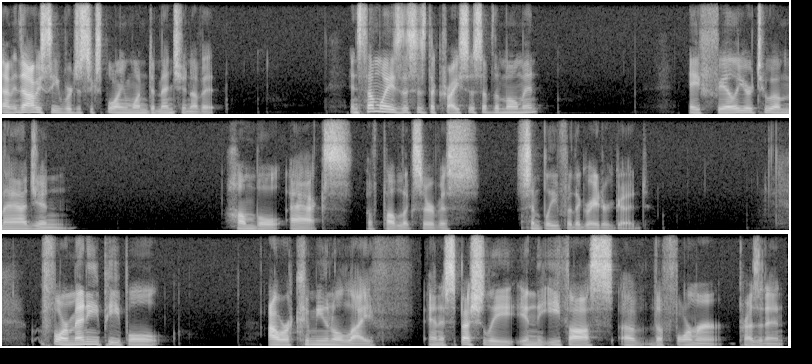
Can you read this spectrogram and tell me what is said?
I mean, obviously, we're just exploring one dimension of it. In some ways, this is the crisis of the moment a failure to imagine humble acts of public service simply for the greater good. For many people, our communal life and especially in the ethos of the former president,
